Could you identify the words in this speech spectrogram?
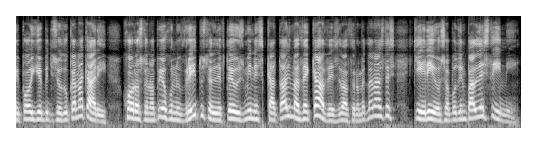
υπόγειο επί της οδού Κανακάρη, χώρο στον οποίο έχουν βρει τους τελευταίους μήνες κατάλημα δεκάδες λάθρομετανάστες, κυρίως από την Παλαιστίνη.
